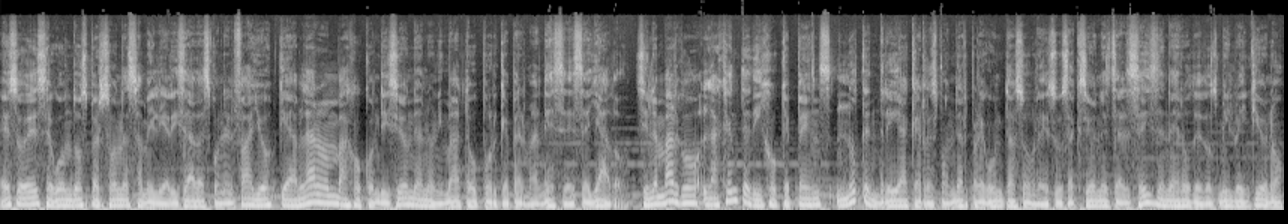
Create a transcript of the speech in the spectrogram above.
Eso es según dos personas familiarizadas con el fallo que hablaron bajo condición de anonimato porque permanece sellado. Sin embargo, la gente dijo que Pence no tendría que responder preguntas sobre sus acciones del 6 de enero de 2021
